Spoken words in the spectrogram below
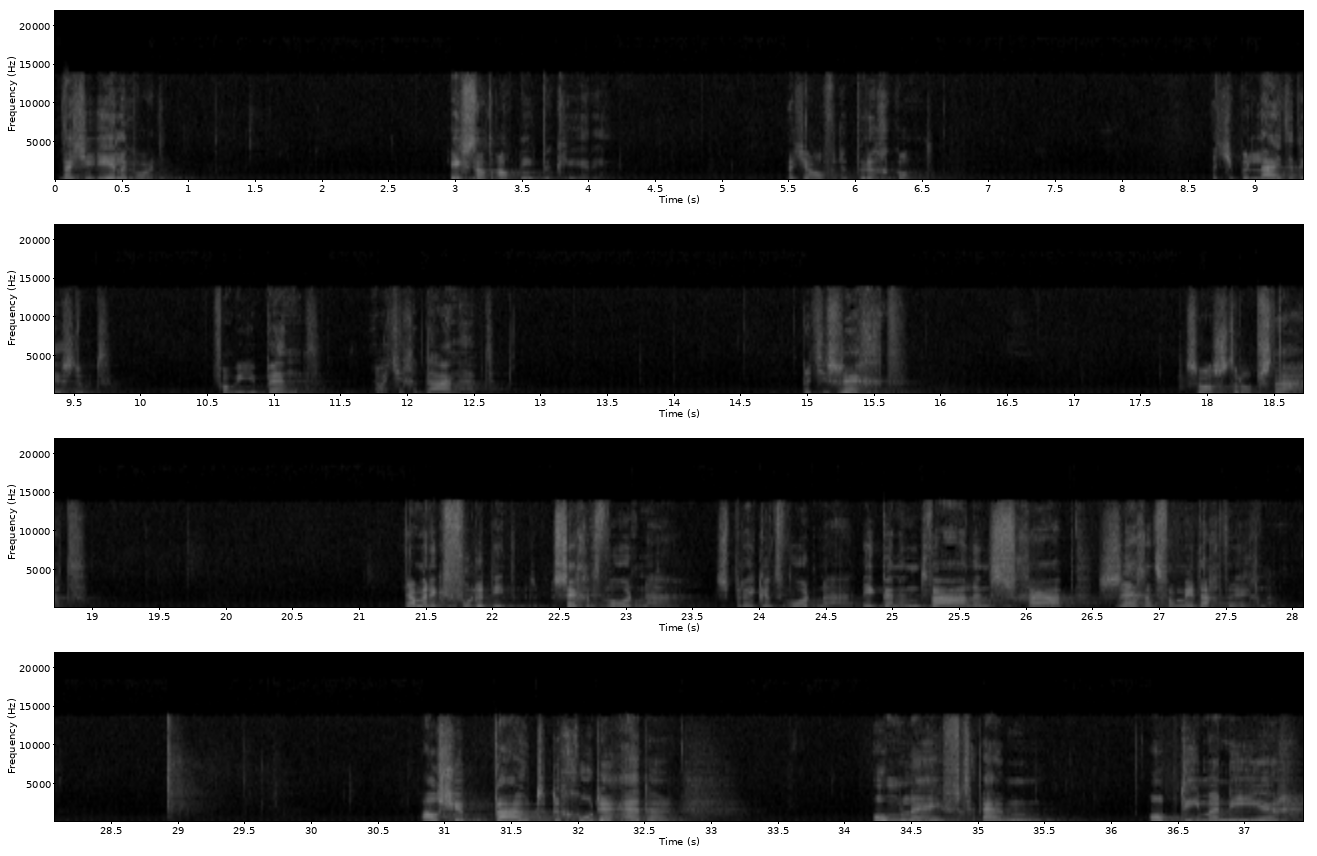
Dat je eerlijk wordt. Is dat ook niet bekering? Dat je over de brug komt. Dat je beleidenis doet van wie je bent en wat je gedaan hebt. Dat je zegt, zoals het erop staat. Ja, maar ik voel het niet. Zeg het woord na. Spreek het woord na. Ik ben een dwalend schaap. Zeg het vanmiddag tegen hem. Als je buiten de goede herder omleeft en op die manier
